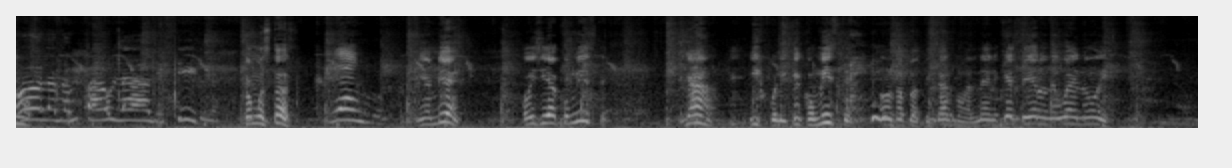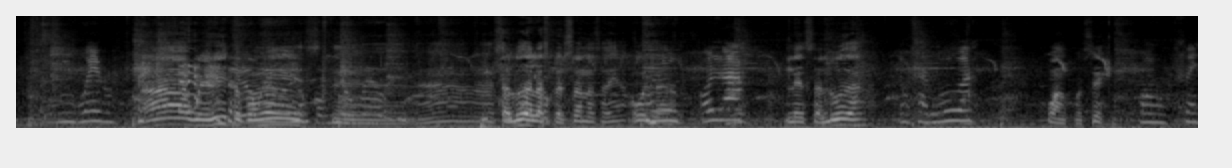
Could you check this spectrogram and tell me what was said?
Hola, don Paula. ¿Cómo estás? Bien. Bien, bien. Hoy sí ya comiste. Ya. Híjole, ¿qué comiste? Vamos a platicar con el nene. ¿Qué te dieron de bueno hoy? Un huevo. Ah, huevito comiste. Ah, saluda a las personas allá. Hola. Hola, Les saluda nos saluda Juan José. José.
